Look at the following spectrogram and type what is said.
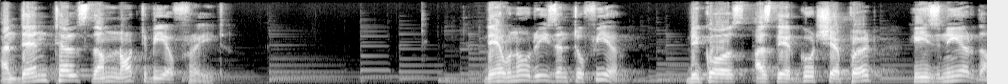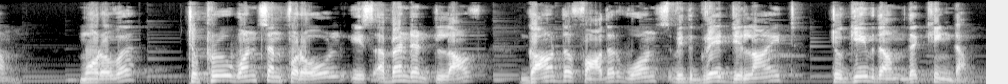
and then tells them not to be afraid. They have no reason to fear because, as their good shepherd, he is near them. Moreover, to prove once and for all His abundant love, God the Father wants with great delight to give them the kingdom.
